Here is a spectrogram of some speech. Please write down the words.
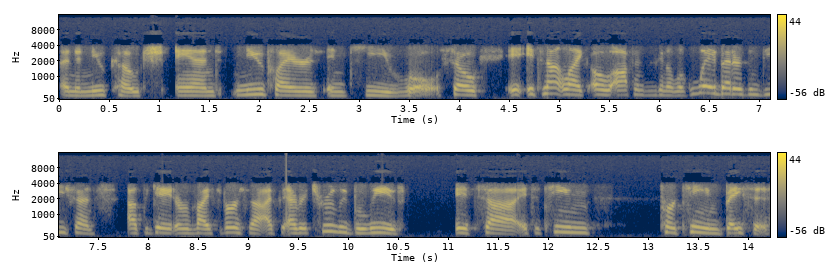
and a new coach and new players in key roles. So it, it's not like oh, offense is going to look way better than defense out the gate, or vice versa. I, I truly believe it's uh, it's a team per team basis.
